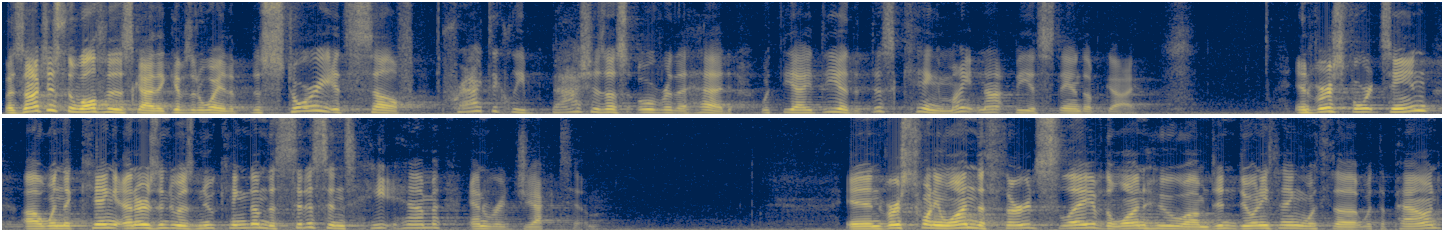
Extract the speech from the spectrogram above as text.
But it's not just the wealth of this guy that gives it away. The, the story itself practically bashes us over the head with the idea that this king might not be a stand up guy. In verse 14, uh, when the king enters into his new kingdom, the citizens hate him and reject him. In verse 21, the third slave, the one who um, didn't do anything with the, with the pound,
